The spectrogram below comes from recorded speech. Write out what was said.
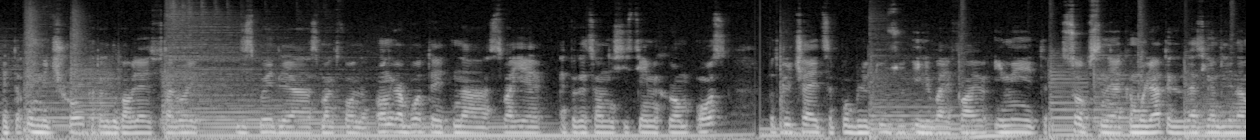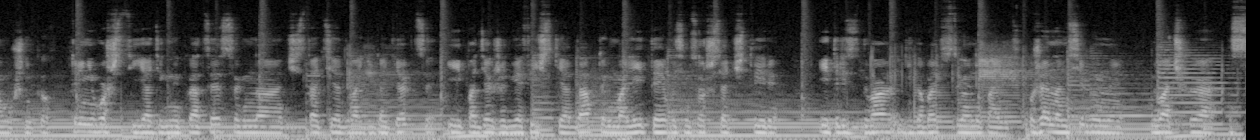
Это умный чехол, который добавляет второй дисплей для смартфона. Он работает на своей операционной системе Chrome OS, подключается по Bluetooth или Wi-Fi, имеет собственный аккумулятор и разъем для наушников. Внутри него шестиядерный процессор на частоте 2 ГГц и поддерживает графический адаптер Mali T864 и 32 ГБ встроенной памяти. Уже анонсированы два чехла с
